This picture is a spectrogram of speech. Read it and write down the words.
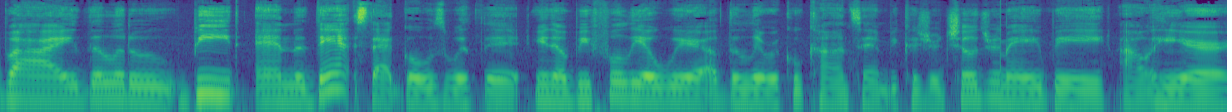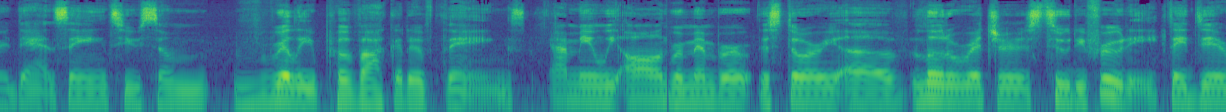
by the little beat and the dance that goes with it. You know, be fully aware of the lyrical content because your children may be out here dancing to some really provocative things. I mean, we all remember the story of Little Richard's Tutti Frutti. They did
